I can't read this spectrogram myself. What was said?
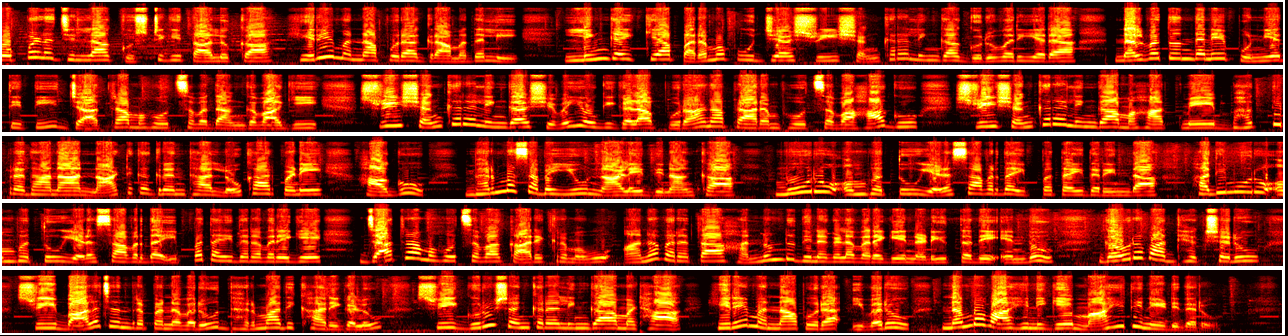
ಕೊಪ್ಪಳ ಜಿಲ್ಲಾ ಕುಷ್ಟಗಿ ತಾಲೂಕಾ ಹಿರೇಮನ್ನಾಪುರ ಗ್ರಾಮದಲ್ಲಿ ಲಿಂಗೈಕ್ಯ ಪರಮಪೂಜ್ಯ ಶ್ರೀ ಶಂಕರಲಿಂಗ ಗುರುವರಿಯರ ನಲವತ್ತೊಂದನೇ ಪುಣ್ಯತಿಥಿ ಜಾತ್ರಾ ಮಹೋತ್ಸವದ ಅಂಗವಾಗಿ ಶ್ರೀ ಶಂಕರಲಿಂಗ ಶಿವಯೋಗಿಗಳ ಪುರಾಣ ಪ್ರಾರಂಭೋತ್ಸವ ಹಾಗೂ ಶ್ರೀ ಶಂಕರಲಿಂಗ ಮಹಾತ್ಮೆ ಭಕ್ತಿ ಪ್ರಧಾನ ನಾಟಕ ಗ್ರಂಥ ಲೋಕಾರ್ಪಣೆ ಹಾಗೂ ಧರ್ಮಸಭೆಯು ನಾಳೆ ದಿನಾಂಕ ಮೂರು ಒಂಬತ್ತು ಎರಡ್ ಸಾವಿರದ ಇಪ್ಪತ್ತೈದರಿಂದ ಹದಿಮೂರು ಒಂಬತ್ತು ಎರಡ್ ಸಾವಿರದ ಇಪ್ಪತ್ತೈದರವರೆಗೆ ಜಾತ್ರಾ ಮಹೋತ್ಸವ ಕಾರ್ಯಕ್ರಮವು ಅನವರತ ಹನ್ನೊಂದು ದಿನಗಳವರೆಗೆ ನಡೆಯುತ್ತದೆ ಎಂದು ಗೌರವಾಧ್ಯಕ್ಷರು ಶ್ರೀ ಬಾಲಚಂದ್ರಪ್ಪನವರು, ಧರ್ಮಾಧಿಕಾರಿಗಳು, ಶ್ರೀ ಗುರುಶಂಕರಲಿಂಗ ಮಠ, ಹಿರೇಮನ್ನಾಪುರ ಇವರು ನಮ್ಮ ವಾಹಿನಿಗೆ ಮಾಹಿತಿ ನೀಡಿದರು.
